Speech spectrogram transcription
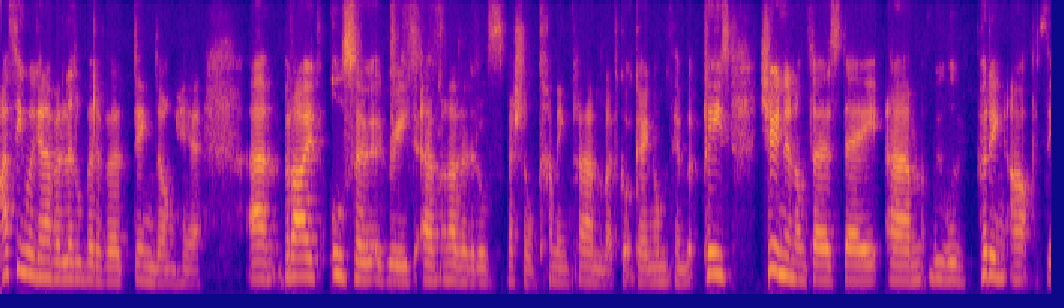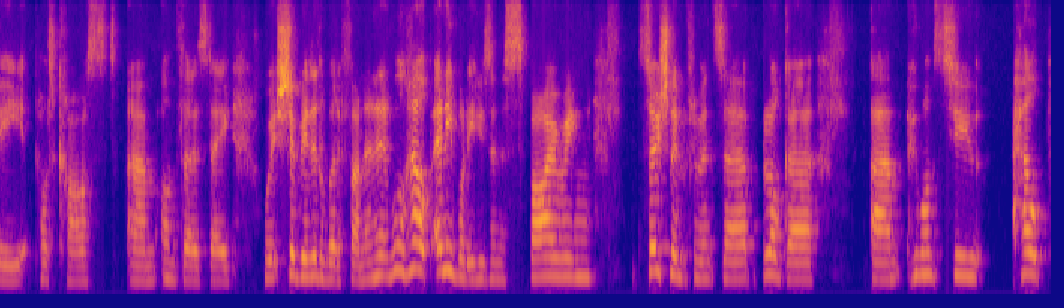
I think we're going to have a little bit of a ding dong here. Um, but I've also agreed um, another little special cunning plan that I've got going on with him. But please tune in on Thursday. Um, we will be putting up the podcast um, on Thursday, which should be a little bit of fun. And it will help anybody who's an aspiring social influencer, blogger, um, who wants to help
